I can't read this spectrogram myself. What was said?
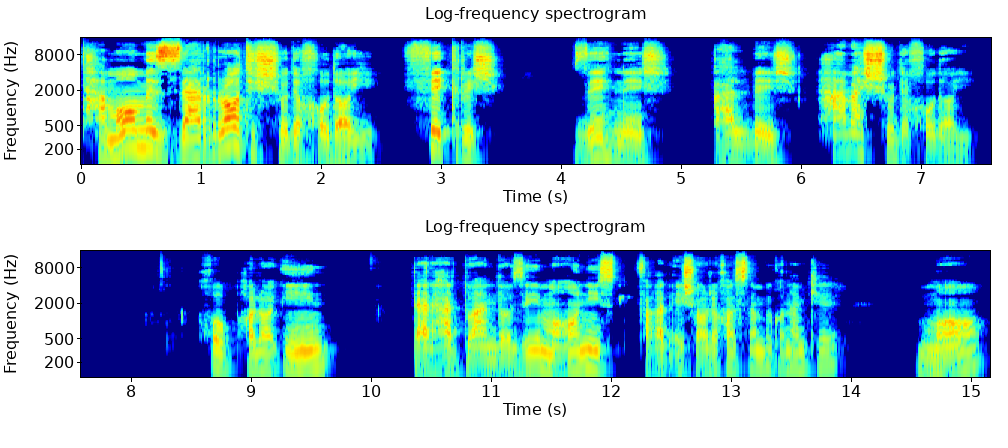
تمام ذراتش شده خدایی. فکرش ذهنش قلبش همش شده خدایی. خب حالا این در حد و اندازه ماها نیست. فقط اشاره خواستم بکنم که ما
